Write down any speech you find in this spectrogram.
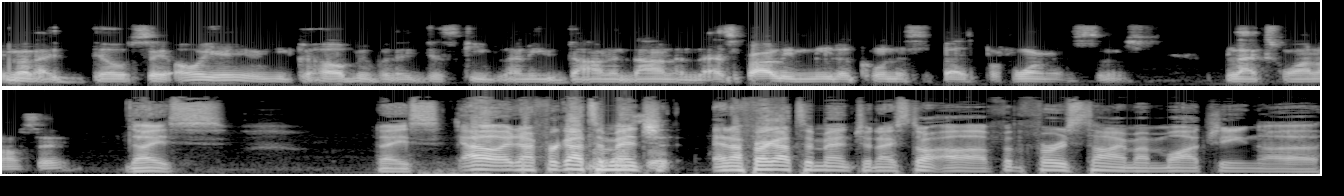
you know, like they'll say, "Oh yeah, you can help me," but they just keep letting you down and down. And that's probably Mila Kunis' best performance since Black Swan. I'll say. Nice. Nice. Oh, and I forgot to mention, and I forgot to mention, I start uh, for the first time. I'm watching uh,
